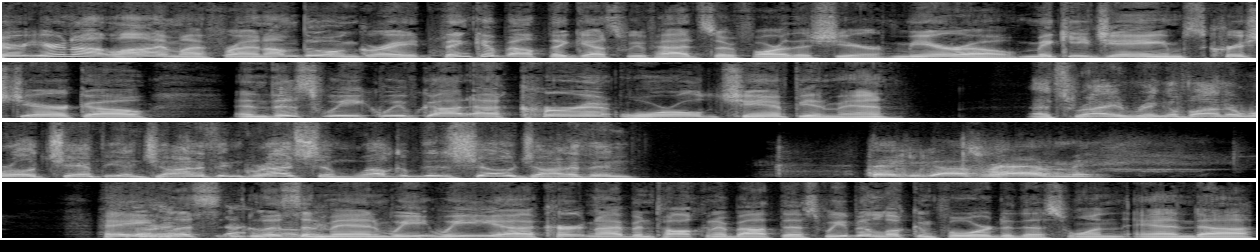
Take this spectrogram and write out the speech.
Kurt, you're not lying, my friend. I'm doing great. Think about the guests we've had so far this year Miro, Mickie James, Chris Jericho. And this week we've got a current world champion, man. That's right, Ring of Honor World Champion Jonathan Gresham. Welcome to the show, Jonathan. Thank you guys for having me. Hey, All right. listen, Yeah, listen, brother. man. We we uh, Kurt and I have been talking about this. We've been looking forward to this one, and uh,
